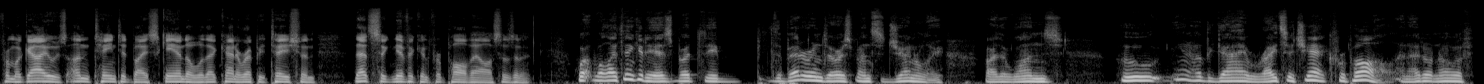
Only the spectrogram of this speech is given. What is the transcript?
from a guy who's untainted by scandal with that kind of reputation, that's significant for Paul Vallas, isn't it? Well, well, I think it is, but the the better endorsements generally are the ones who, you know, the guy writes a check for Paul, and I don't know if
